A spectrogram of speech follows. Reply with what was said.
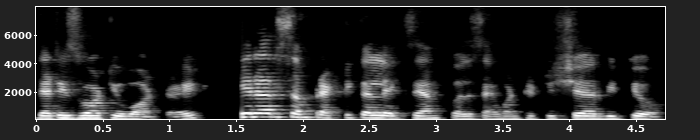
that is what you want right here are some practical examples i wanted to share with you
